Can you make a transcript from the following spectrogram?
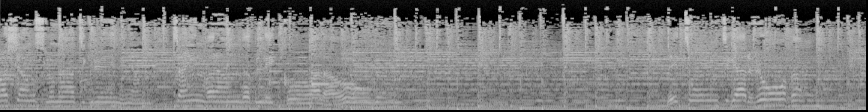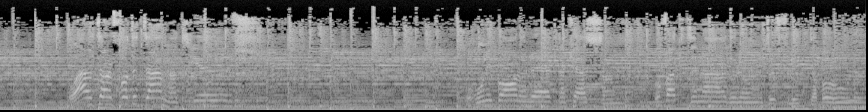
Spara känslorna till gryningen Ta in varenda blick och alla ord. Det är tomt i garderoben. Och allt har fått ett annat ljus. Och hon i baren räknar kassan. Och vakterna går runt och flyttar borden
